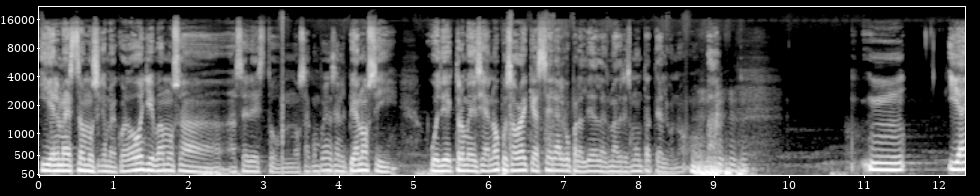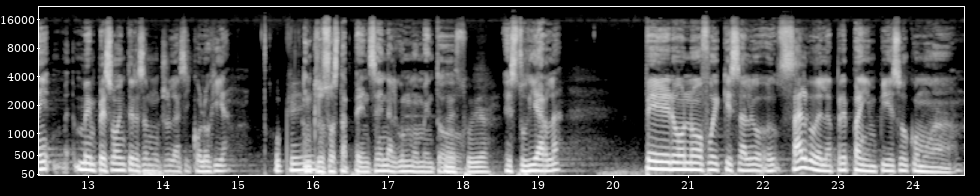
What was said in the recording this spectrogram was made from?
Y el maestro de música me acuerdo, oye, vamos a hacer esto, ¿nos acompañas en el piano? Sí. O el director me decía, no, pues ahora hay que hacer algo para el Día de las Madres, montate algo, ¿no? Va. Mm, y ahí me empezó a interesar mucho la psicología. Ok. Incluso hasta pensé en algún momento En estudiar. estudiarla, pero no fue que salgo, salgo de la prepa y empiezo como a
